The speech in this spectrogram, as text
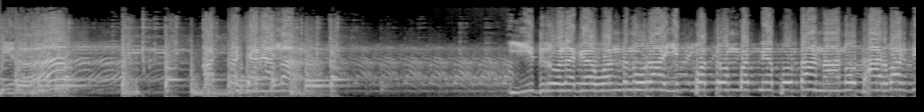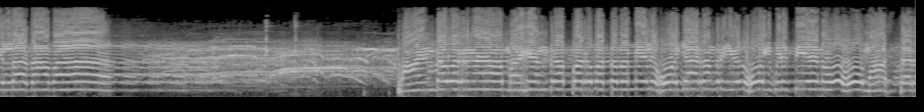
ನೀನ? ಅಷ್ಟ ಅಲ್ಲ. ಇದ್ರೊಳಗ ಒಂದ್ ನೂರ ಇಪ್ಪತ್ತೊಂಬತ್ತನೇ ಪುಟ ನಾನು ಧಾರವಾಡ ಜಿಲ್ಲಾದಾವ. ಪಾಂಡವರ್ನ ಮಹೇಂದ್ರ ಪರ್ವತದ ಮೇಲೆ ಹೋಗ್ಯಾರಂದ್ರೆ ಇದು ಹೋಗಿ ಬಿಡ್ತೀಯೇನೋ ಮಾಸ್ತರ.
